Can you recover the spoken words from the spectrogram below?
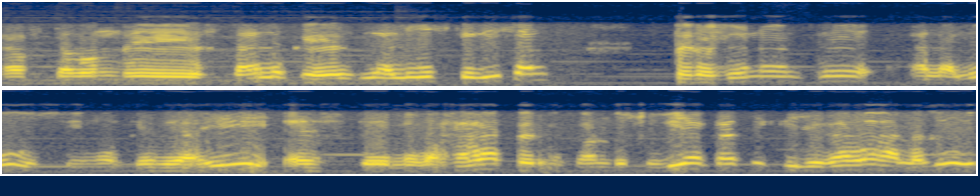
hasta donde está lo que es la luz que dicen, pero yo no entré a la luz, sino que de ahí este, me bajaba, pero cuando subía casi que llegaba a la luz,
